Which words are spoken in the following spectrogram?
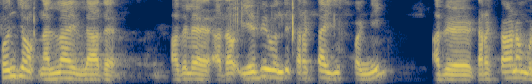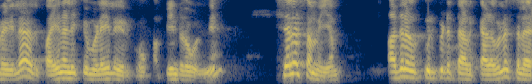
கொஞ்சம் நல்லா இல்லாத அதில் அதாவது எது வந்து கரெக்டாக யூஸ் பண்ணி அது கரெக்டான முறையில் அது பயனளிக்கும் விலையில் இருக்கும் அப்படின்ற ஒன்று சில சமயம் அதில் குறிப்பிட்ட குறிப்பிடத்தக்க அளவில் சில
